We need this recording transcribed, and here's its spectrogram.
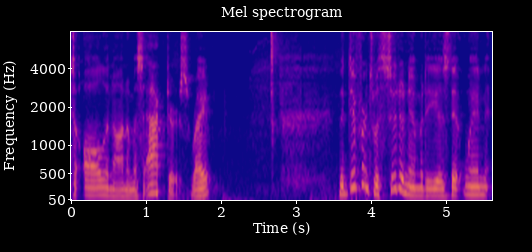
to all anonymous actors, right? The difference with pseudonymity is that when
